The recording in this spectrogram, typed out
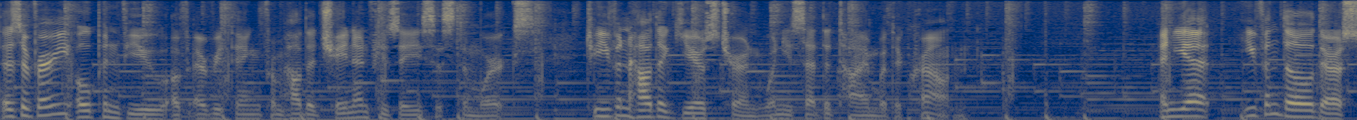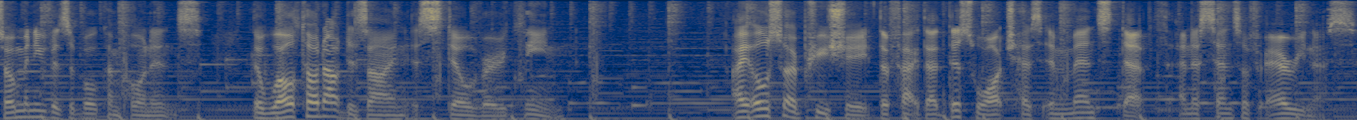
There's a very open view of everything from how the chain and fusee system works, to even how the gears turn when you set the time with the crown. And yet, even though there are so many visible components, the well thought out design is still very clean. I also appreciate the fact that this watch has immense depth and a sense of airiness.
